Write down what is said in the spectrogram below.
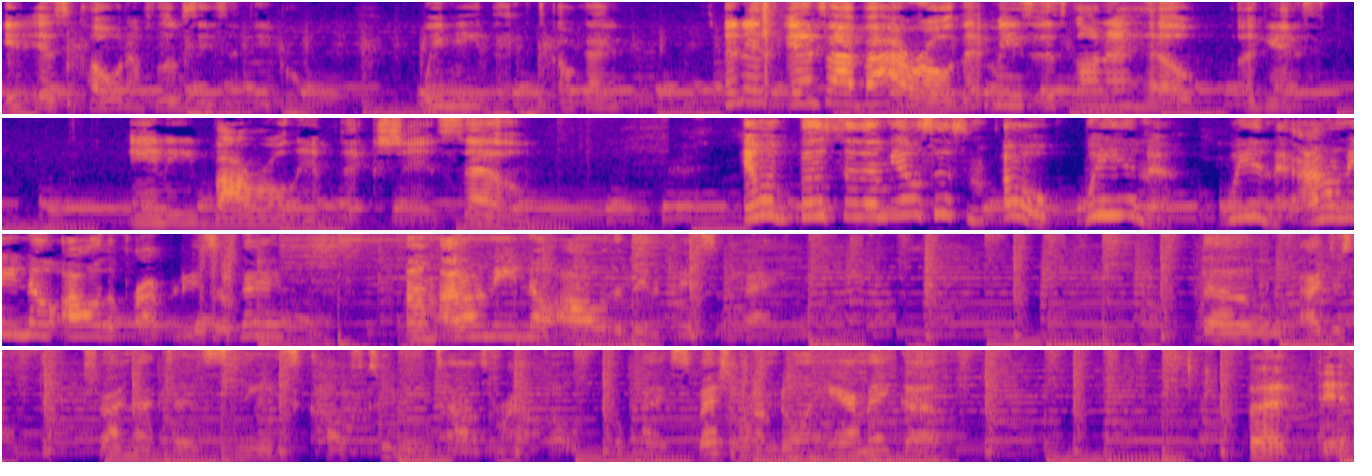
It is cold and flu season, people. We need that, okay? And it's antiviral. That means it's going to help against any viral infection. So, and with boosting the immune system, oh, we in there. We in there. I don't need to know all the properties, okay? Um, I don't need know all the benefits, okay? So I just try not to sneeze, cough too many times around folks, okay? Especially when I'm doing hair and makeup. But this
